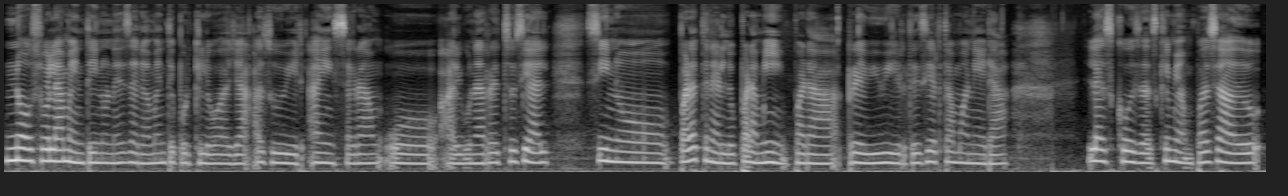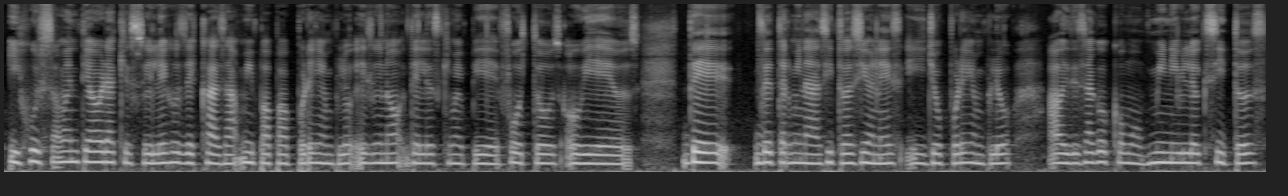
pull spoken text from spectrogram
no solamente y no necesariamente porque lo vaya a subir a Instagram o alguna red social, sino para tenerlo para mí, para revivir de cierta manera las cosas que me han pasado y justamente ahora que estoy lejos de casa, mi papá, por ejemplo, es uno de los que me pide fotos o videos de determinadas situaciones y yo, por ejemplo, a veces hago como mini blogcitos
